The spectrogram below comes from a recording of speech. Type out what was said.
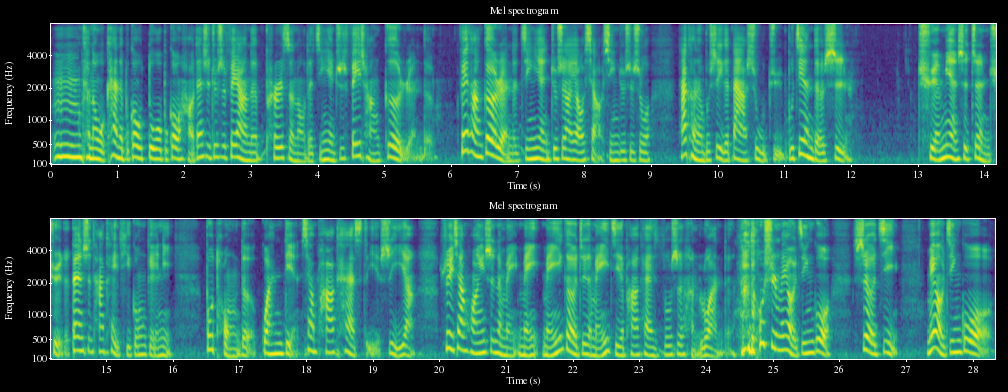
嗯，可能我看的不够多，不够好，但是就是非常的 personal 的经验，就是非常个人的，非常个人的经验，就是要要小心，就是说它可能不是一个大数据，不见得是全面是正确的，但是它可以提供给你。不同的观点，像 Podcast 也是一样，所以像黄医师的每每每一个这个每一集的 Podcast 都是很乱的，都是没有经过设计，没有经过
